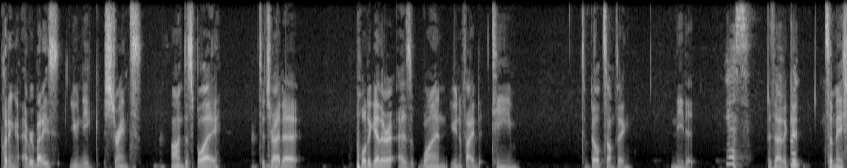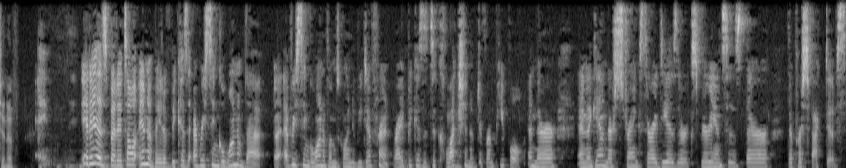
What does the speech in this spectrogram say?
putting everybody's unique strengths on display to try to pull together as one unified team to build something needed. Yes. Is that a good but, summation of? It is, but it's all innovative because every single one of that, every single one of them is going to be different, right? Because it's a mm-hmm. collection mm-hmm. of different people and their, and again, their strengths, their ideas, their experiences, their their perspectives.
